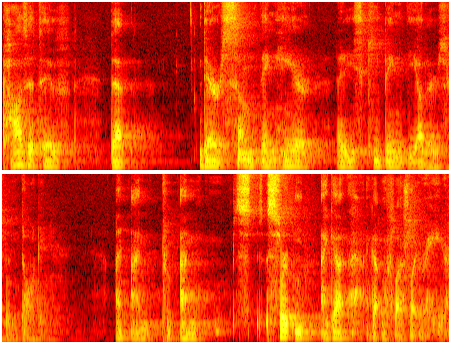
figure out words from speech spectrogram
positive that there's something here that is keeping the others from talking. I, I'm, I'm s- certain. I got, I got my flashlight right here.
